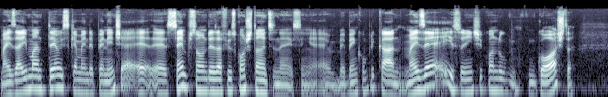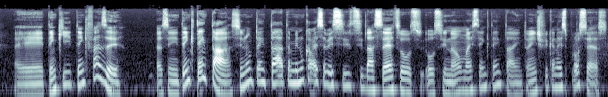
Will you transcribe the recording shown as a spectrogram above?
Mas aí manter um esquema independente é, é- é- sempre são desafios constantes, né? Assim, é, é bem complicado. Mas é isso, a gente quando gosta, é, tem, que, tem que fazer. Assim, tem que tentar. Se não tentar, também nunca vai saber se, se dá certo ou, ou se não, mas tem que tentar. Então a gente fica nesse processo.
